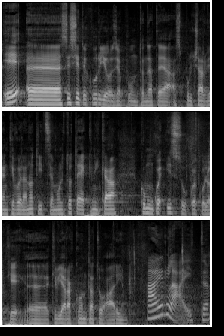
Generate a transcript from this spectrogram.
e eh, se siete curiosi appunto andate a spulciarvi anche voi la notizia, è molto tecnica, comunque il succo è quello che, eh, che vi ha raccontato Ari. Airlight.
